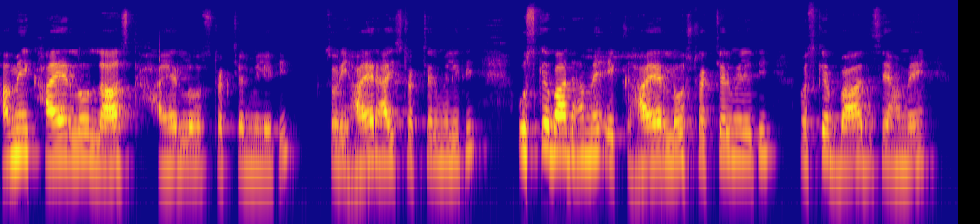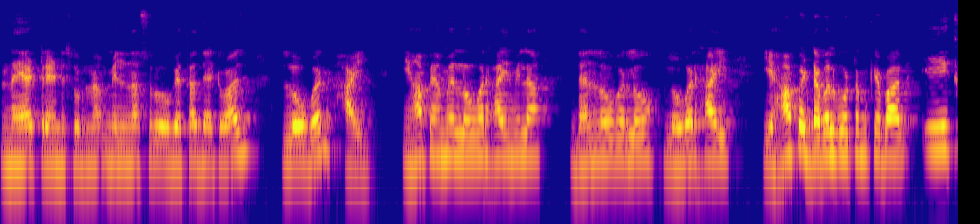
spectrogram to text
हमें एक higher low, last higher low structure मिली थी। सॉरी, हायर हाई स्ट्रक्चर मिली थी। उसके बाद हमें एक हायर लो स्ट्रक्चर मिली थी। उसके बाद से हमें नया ट्रेंड मिलना शुरू हो गया था दैट वाज लोअर हाई यहाँ पे हमें लोअर हाई मिला then lower low lower high यहाँ पे डबल बॉटम के बाद एक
